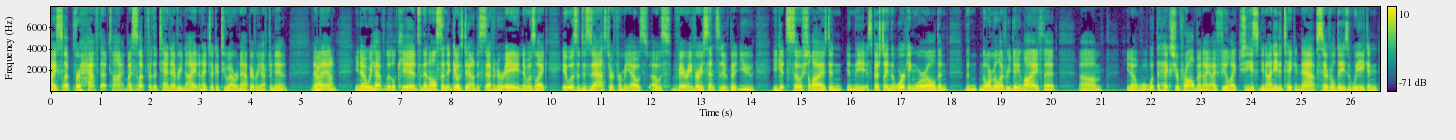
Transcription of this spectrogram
I slept for half that time. I slept for the 10 every night and I took a two hour nap every afternoon. And right. then, you know, we have little kids and then all of a sudden it goes down to seven or eight. And it was like, it was a disaster for me. I was, I was very, very sensitive, but you, you get socialized in, in the, especially in the working world and the normal everyday life that, um, you know, what the heck's your problem? And I, I, feel like, geez, you know, I need to take a nap several days a week. And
